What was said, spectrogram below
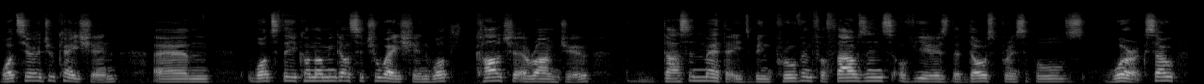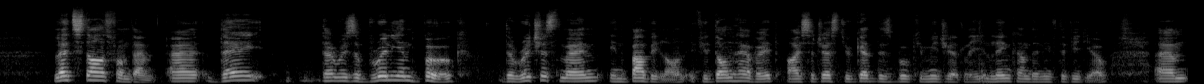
what's your education, um, what's the economical situation, what culture around you, doesn't matter. It's been proven for thousands of years that those principles work. So let's start from them. Uh, they, there is a brilliant book, The Richest Man in Babylon. If you don't have it, I suggest you get this book immediately, link underneath the video. Um,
